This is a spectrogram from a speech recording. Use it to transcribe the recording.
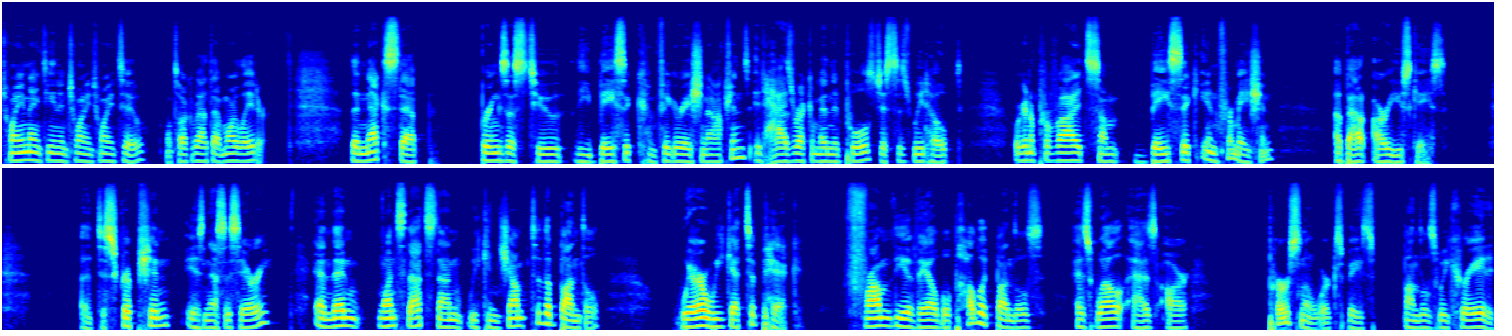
2019 and 2022. We'll talk about that more later. The next step brings us to the basic configuration options. It has recommended pools just as we'd hoped. We're going to provide some basic information about our use case. A description is necessary. And then once that's done, we can jump to the bundle where we get to pick from the available public bundles as well as our personal workspace bundles we created.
